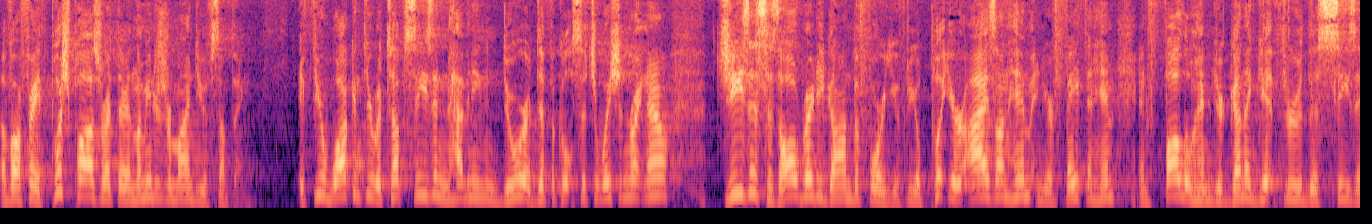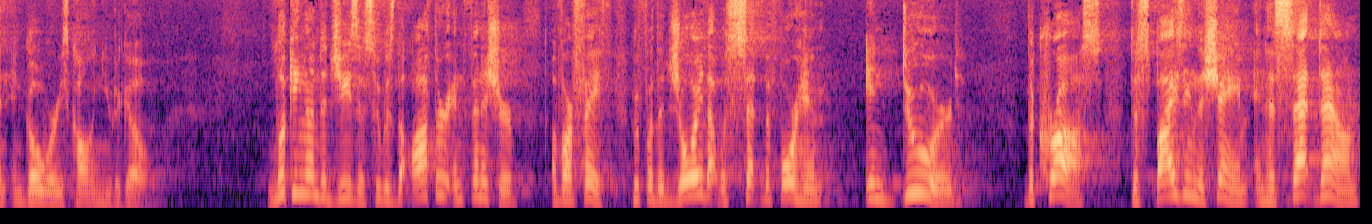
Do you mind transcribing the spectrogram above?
of our faith. Push pause right there, and let me just remind you of something. If you're walking through a tough season and having to endure a difficult situation right now, Jesus has already gone before you. If you'll put your eyes on him and your faith in him and follow him, you're going to get through this season and go where he's calling you to go. Looking unto Jesus, who is the author and finisher of our faith, who for the joy that was set before him endured the cross, despising the shame, and has sat down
